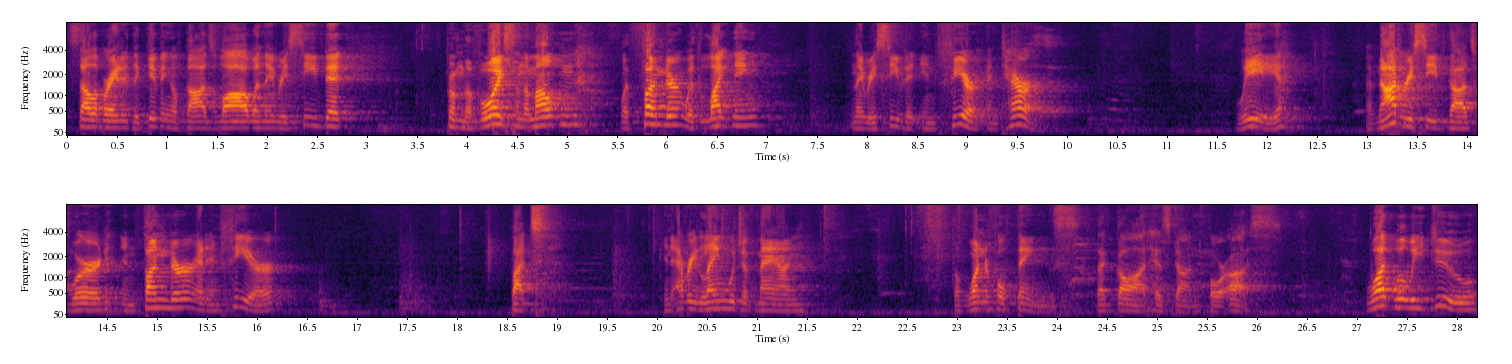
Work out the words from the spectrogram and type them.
celebrated the giving of God's law when they received it from the voice on the mountain with thunder, with lightning, and they received it in fear and terror. We have not received God's word in thunder and in fear, but in every language of man, the wonderful things that God has done for us. What will we do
